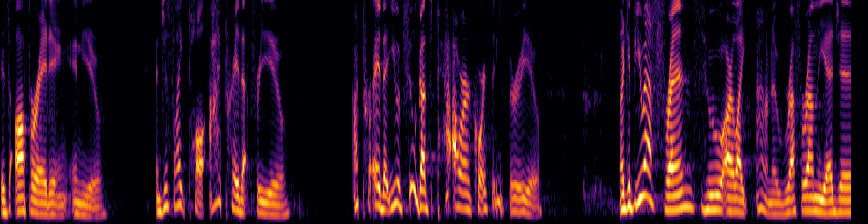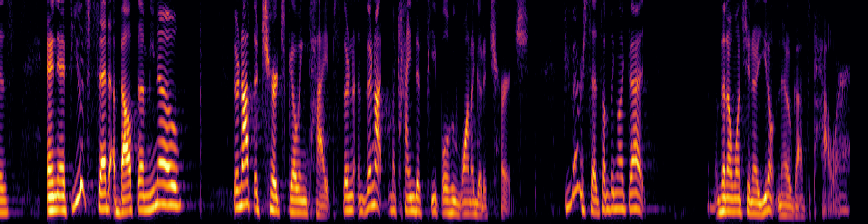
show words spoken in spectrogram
is operating in you. And just like Paul, I pray that for you. I pray that you would feel God's power coursing through you. Like if you have friends who are like, I don't know, rough around the edges, and if you have said about them, you know, they're not the church going types, they're not, they're not the kind of people who want to go to church. If you've ever said something like that, then I want you to know you don't know God's power.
